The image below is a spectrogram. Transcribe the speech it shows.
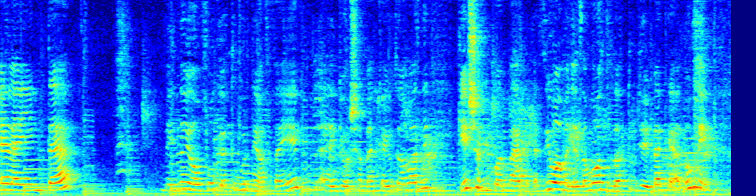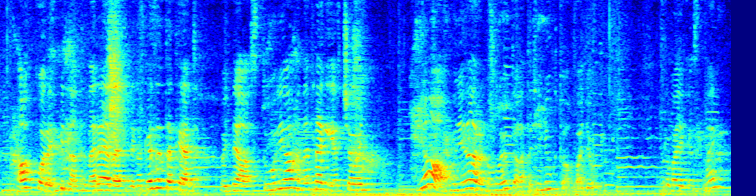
eleinte még nagyon fogja túrni a fejét, elég gyorsan meg kell jutalmazni. Később, mikor már ez jól megy, ez a mozdulat tudja, hogy be kell dugni, akkor egy pillanatra már elvették a kezeteket, hogy ne azt túrja, hanem megértse, hogy ja, hogy én arra kapom jutalmat, hogy nyugton vagyok. Próbáljuk ezt meg.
